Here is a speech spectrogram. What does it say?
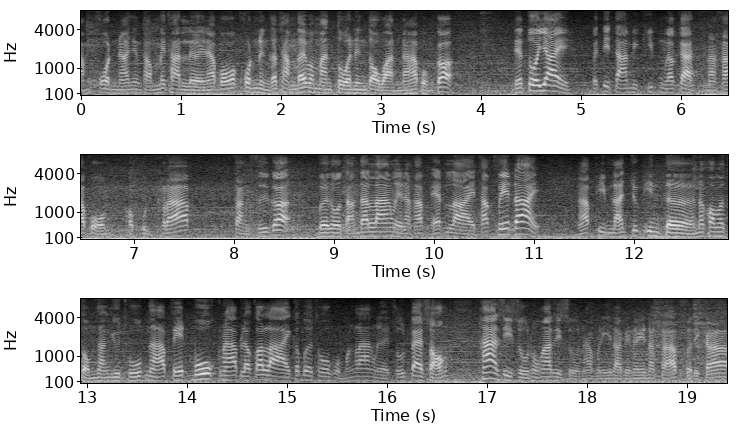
3 คนนะยังทำไม่ทันเลยนะ เพราะว่าคนหนึ่งก็ทำได้ประมาณตัวหนึ่งต่อวันนะครับผมก็เดี๋ยวตัวใหญ่ไปติดตามอีกคลิปนึงแล้วกันนะครับผมขอบคุณครับ สั่งซื้อก็เบอร์โทรตามด้านล่างเลยนะครับแอดไลน์ทักเฟซได้นะพิมพ์ร้านจุ๊บอินเตอร์นครปฐมทาง YouTube นะครับเฟซบุ๊กนะครับแล้วก็ไลน์ก็เบอร์โทรผมข้างล่างเลย 082 540 6540นะครับวันนี้ลาไปเท่านี้นะครับ สวัสดีครั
